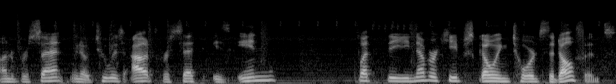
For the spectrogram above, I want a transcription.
100%. We know two is out, Brissett is in, but the number keeps going towards the Dolphins,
